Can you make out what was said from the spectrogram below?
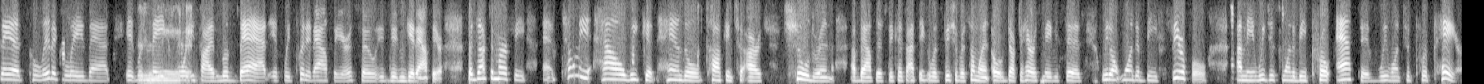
said politically that it would make 45 look bad if we put it out there, so it didn't get out there. But Dr. Murphy, uh, tell me how we could handle talking to our children about this because I think it was Bishop or someone, oh, Dr. Harris maybe says we don't want to be fearful. I mean, we just want to be proactive. We want to prepare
